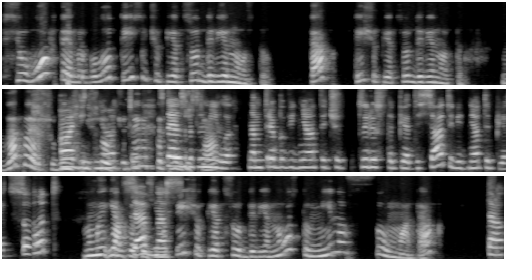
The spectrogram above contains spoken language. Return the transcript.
всього в тебе було 1590. Так? 1590. За першу він А, прийшов відняти. 450. Це я зрозуміла. Нам треба відняти 450 і відняти 500. Ну, ми як Це в запишемо? нас- 1590 мінус сума, так? Так,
